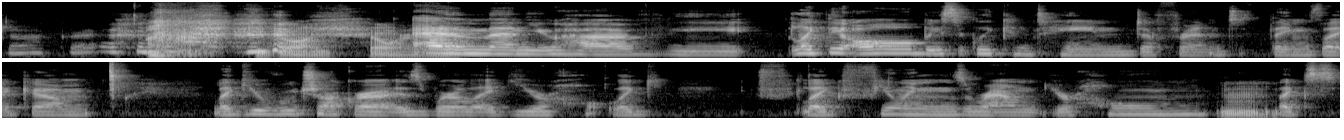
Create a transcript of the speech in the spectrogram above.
chakra. Keep going. Don't worry and then you have the like they all basically contain different things like um like your root chakra is where like your ho- like like feelings around your home Mm. like s-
